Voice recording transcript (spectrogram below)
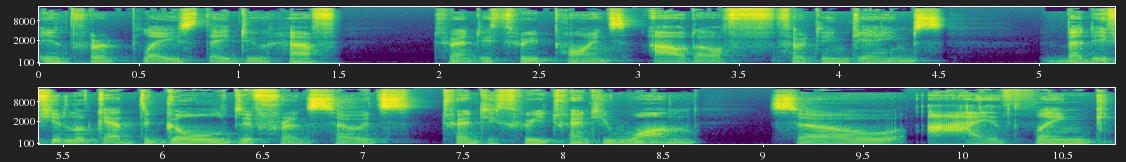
in third place. They do have 23 points out of 13 games. But if you look at the goal difference, so it's 23 21. So I think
